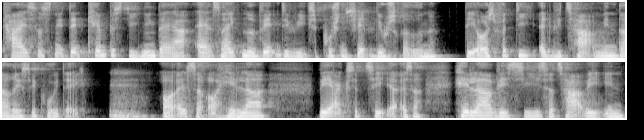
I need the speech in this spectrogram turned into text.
kejsersnit, den kæmpe stigning, der er, er altså ikke nødvendigvis potentielt livsreddende. Det er også fordi, at vi tager mindre risiko i dag. Mm. Og altså, og hellere vil acceptere, altså hellere vil sige, så tager vi en,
